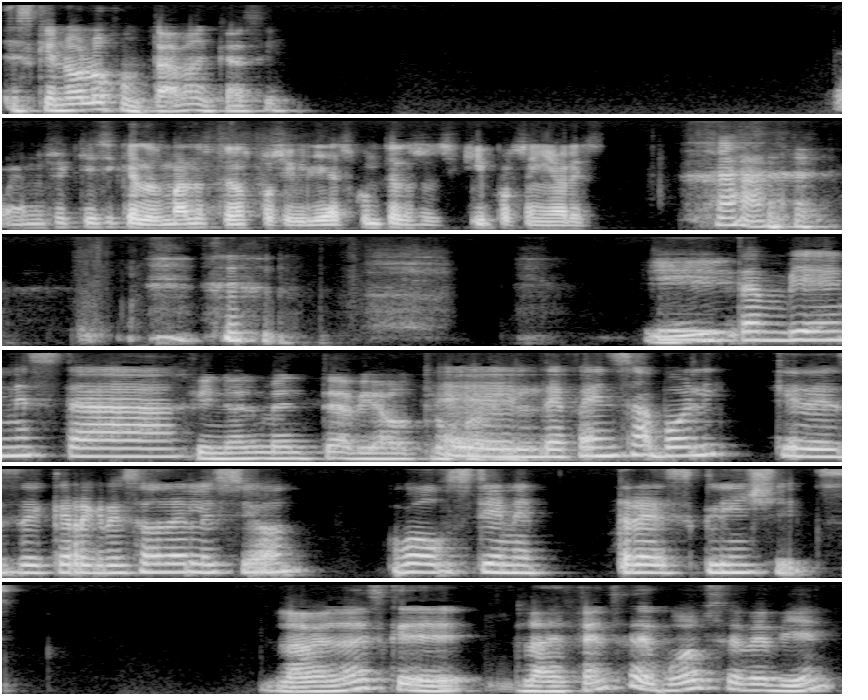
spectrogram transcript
Es que no lo juntaban casi. Bueno, eso quiere decir que los malos tenemos posibilidades. Junten sus equipos, señores. y, también está. Finalmente había otro. El defensa Boli, que desde que regresó de lesión, Wolves tiene tres clean sheets. La verdad es que la defensa de Wolves se ve bien.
